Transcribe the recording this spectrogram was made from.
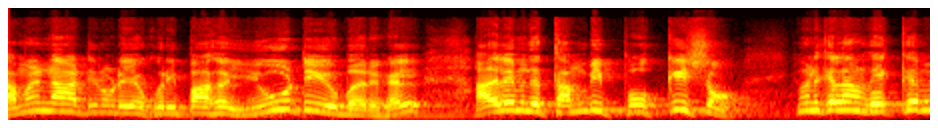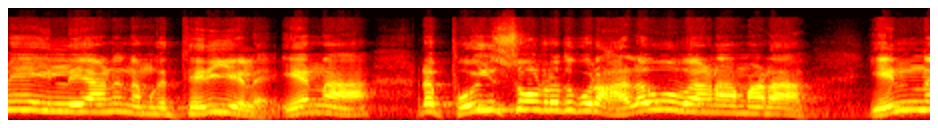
தமிழ்நாட்டினுடைய குறிப்பாக யூடியூபர்கள் அதிலும் இந்த தம்பி பொக்கிஷம் இவனுக்கெல்லாம் வெக்கமே இல்லையான்னு நமக்கு தெரியலை. ஏன்னா பொய் சொல்கிறதுக்கு ஒரு அளவு வேணாமாடா. என்ன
